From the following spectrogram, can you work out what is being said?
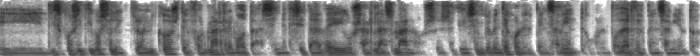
eh, dispositivos electrónicos de forma remota, sin necesidad de usar las manos, es decir, simplemente con el pensamiento, con el poder del pensamiento.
